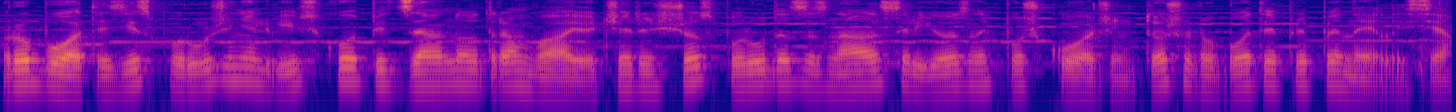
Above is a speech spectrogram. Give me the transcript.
роботи зі спорудження львівського підземного трамваю, через що споруда зазнала серйозних пошкоджень, тож роботи припинилися.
